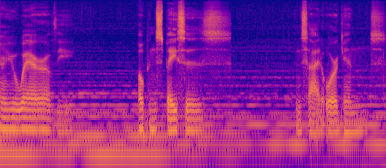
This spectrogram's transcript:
Are you aware of the open spaces inside organs?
